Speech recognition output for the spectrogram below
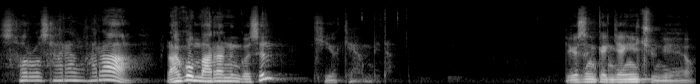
서로 사랑하라 라고 말하는 것을 기억해야 합니다. 이것은 굉장히 중요해요.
